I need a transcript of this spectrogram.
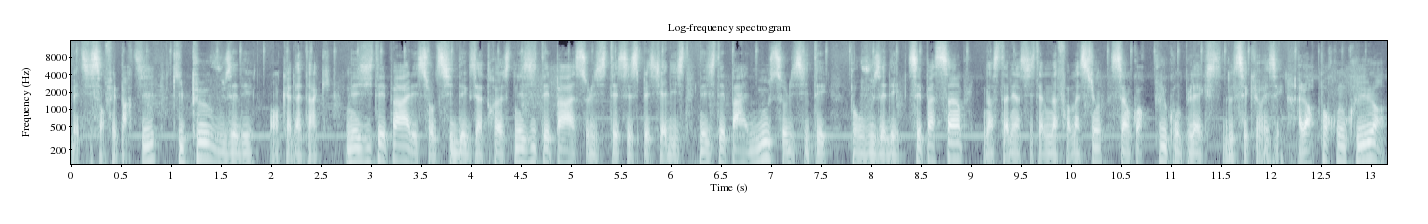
Métis en fait partie, qui peut vous aider en cas d'attaque. N'hésitez pas à aller sur le site d'Exatrust, n'hésitez pas à solliciter ces spécialistes, n'hésitez pas à nous solliciter pour vous aider. C'est pas simple d'installer un système d'information, c'est encore plus complexe de le sécuriser. Alors pour conclure,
